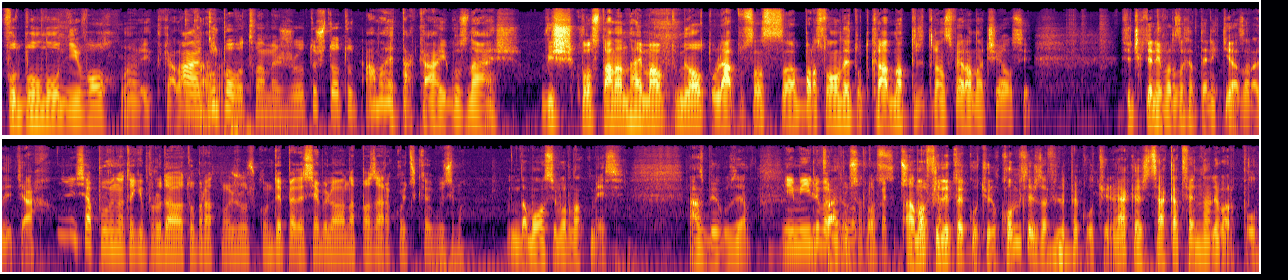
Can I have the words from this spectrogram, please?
футболно ниво, нали, така да А, кажа. глупаво това между другото, защото Ама е така и го знаеш. Виж какво стана най-малкото миналото лято с Барселона, дето открадна три трансфера на Челси. Всичките ни вързаха тенекия заради тях. и сега половината ги продават обратно. Жус Конде 50 милиона на пазара, който иска го взима. Да могат да си върнат Меси. Аз би го взел. И ми и е Ливърпул друг са въпрос. тук. Ама Филипе Кутино. Какво мислиш за Филипе Кутино? Я кажи сега фен на Ливърпул.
